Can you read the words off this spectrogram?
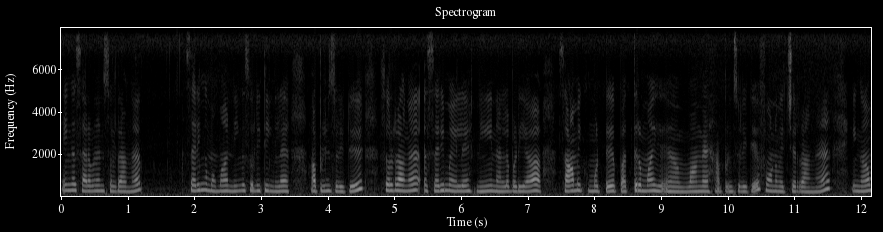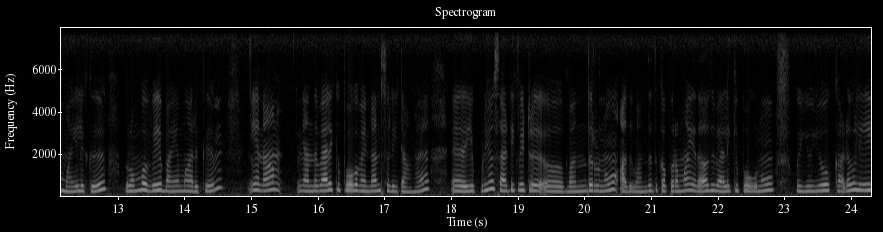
எங்கள் சரவணன் சொல்கிறாங்க சரிங்க மாமா நீங்கள் சொல்லிட்டீங்களே அப்படின்னு சொல்லிட்டு சொல்கிறாங்க சரி மயில் நீ நல்லபடியாக சாமி கும்பிட்டு பத்திரமா வாங்க அப்படின்னு சொல்லிட்டு ஃபோனை வச்சிடுறாங்க. இங்கே மயிலுக்கு ரொம்பவே பயமாக இருக்குது ஏன்னா அந்த வேலைக்கு போக வேண்டாம்னு சொல்லிட்டாங்க. எப்படியும் சர்டிஃபிகேட்டு வந்துடணும் அது வந்ததுக்கப்புறமா ஏதாவது வேலைக்கு போகணும். ஐயோ கடவுளே.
